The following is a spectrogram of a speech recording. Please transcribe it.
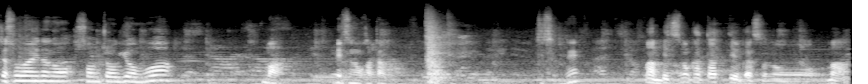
じゃあその間の村長業務はまあ別の方がですよねまあ別の方っていうかそのま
